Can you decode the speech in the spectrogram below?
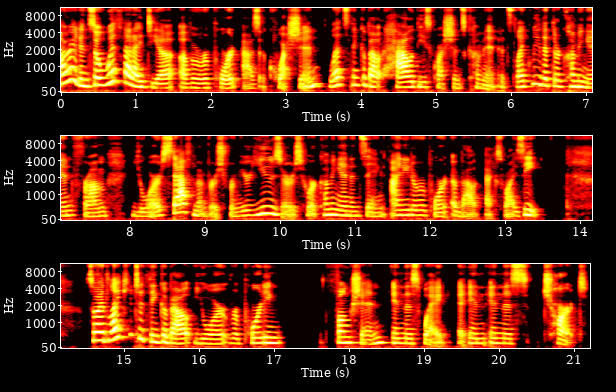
All right, and so with that idea of a report as a question, let's think about how these questions come in. It's likely that they're coming in from your staff members, from your users who are coming in and saying, I need a report about XYZ. So I'd like you to think about your reporting function in this way, in, in this chart.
